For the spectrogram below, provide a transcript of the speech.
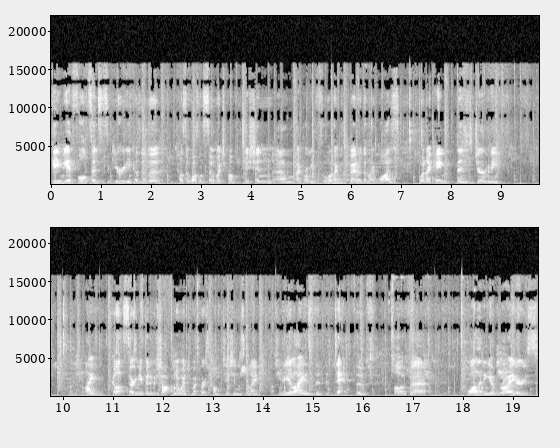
gave me a false sense of security because of the because there wasn't so much competition. Um, I probably thought I was better than I was. When I came then to Germany, I got certainly a bit of a shock when I went to my first competitions when I realised the, the depth of, of uh, quality of riders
